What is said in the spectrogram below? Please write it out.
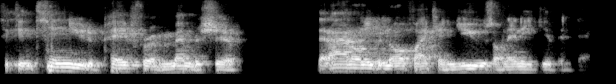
to continue to pay for a membership that I don't even know if I can use on any given day?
